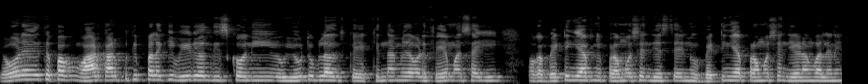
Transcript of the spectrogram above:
ఎవడైతే పాపం వాడు కడుపు తిప్పలకి వీడియోలు తీసుకొని యూట్యూబ్లో కింద మీద వాడు ఫేమస్ అయ్యి ఒక బెట్టింగ్ యాప్ని ప్రమోషన్ చేస్తే నువ్వు బెట్టింగ్ యాప్ ప్రమోషన్ చేయడం వల్లనే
